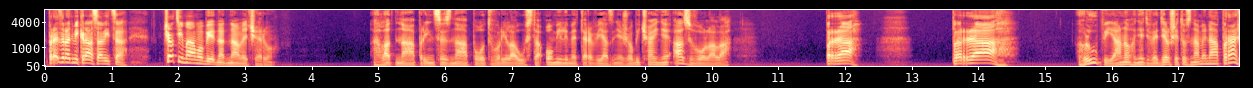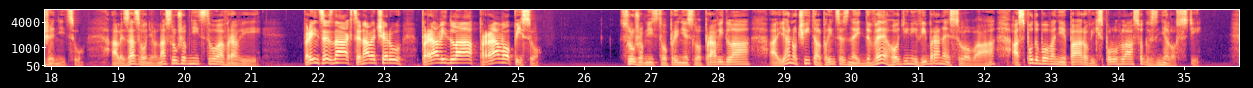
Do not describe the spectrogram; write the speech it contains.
Prezraď mi, krásavica, čo ti mám objednať na večeru? hladná princezná potvorila ústa o milimeter viac než obyčajne a zvolala. Pra! Pra! Hlúpy Jano hneď vedel, že to znamená praženicu, ale zazvonil na služobníctvo a vraví Princezná chce na večeru pravidlá pravopisu. Služobníctvo prinieslo pravidlá a Jano čítal princeznej dve hodiny vybrané slová a spodobovanie párových spoluhlások v znelosti.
